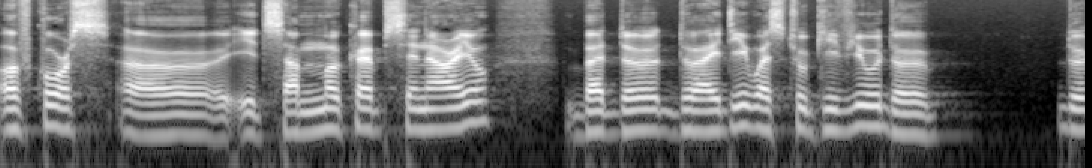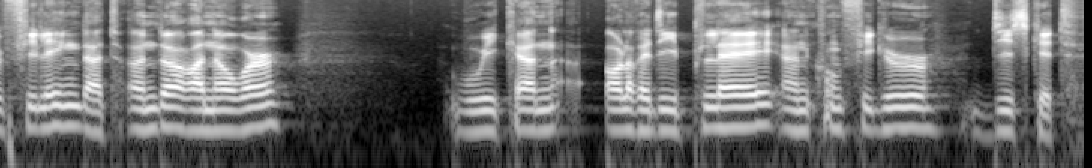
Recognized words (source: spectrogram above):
Of course, uh, it's a mock-up scenario, but the, the idea was to give you the, the feeling that under an hour, we can already play and configure this kit.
